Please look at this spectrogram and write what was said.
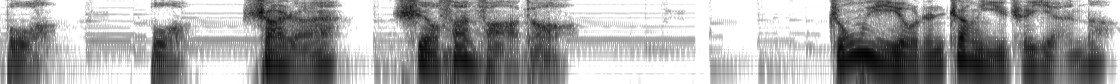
不，不，杀人是要犯法的。终于有人仗义直言了。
